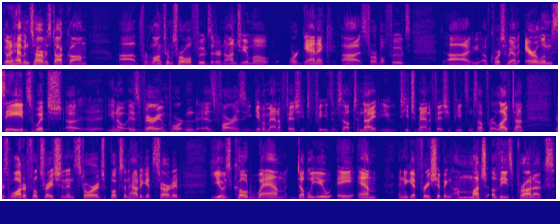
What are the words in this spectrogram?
go to heavensharvest.com uh, for long-term storable foods that are non-GMO organic, uh, storable foods. Uh, of course, we have heirloom seeds, which uh, you know is very important as far as you give a man a fish, he feeds himself tonight. You teach a man a fish, he feeds himself for a lifetime. There's water filtration and storage, books on how to get started. Use code WAM W A M, and you get free shipping on much of these products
